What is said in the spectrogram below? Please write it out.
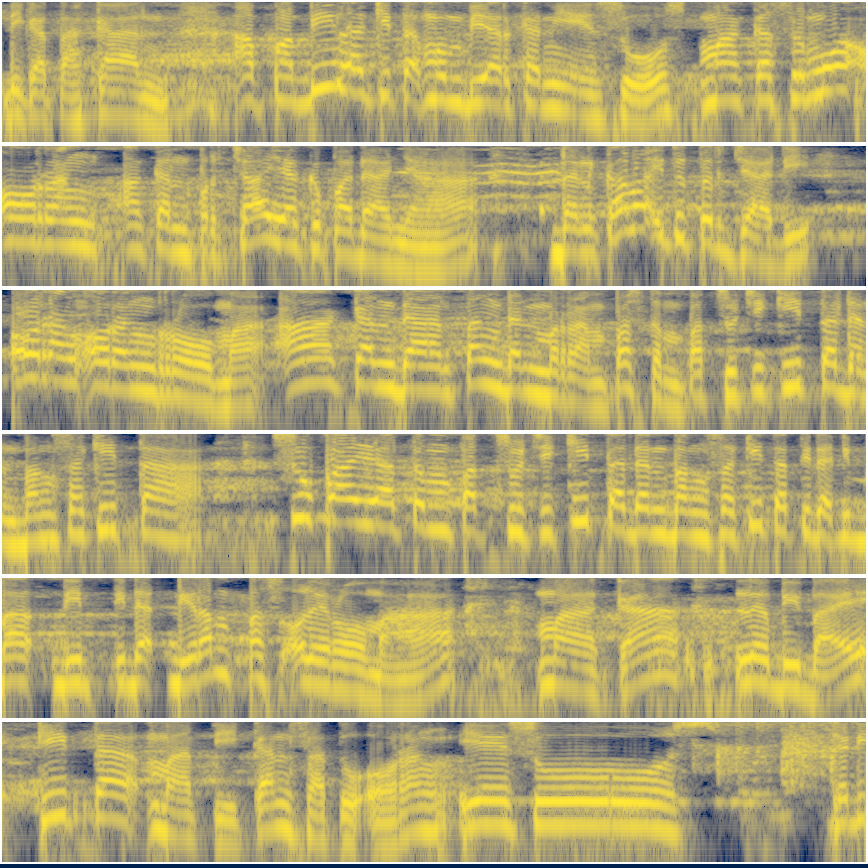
Dikatakan, apabila kita membiarkan Yesus, maka semua orang akan percaya kepadanya dan kalau itu terjadi, orang-orang Roma akan datang dan merampas tempat suci kita dan bangsa kita. Supaya tempat suci kita dan bangsa kita tidak di, tidak dirampas oleh Roma, maka lebih baik kita matikan satu orang Yesus. Jadi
